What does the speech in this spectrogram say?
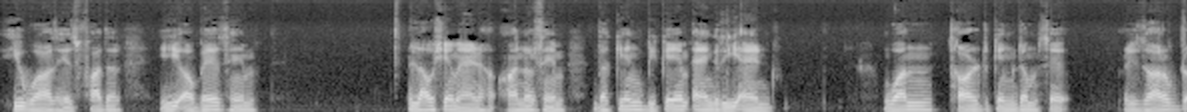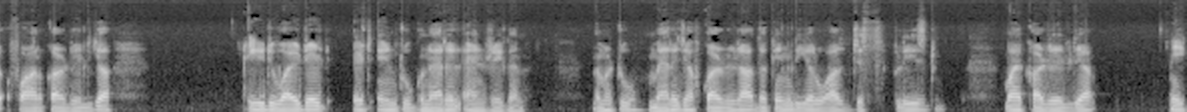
he was his father. He obeys him, loves him, and honors him. The king became angry and one third kingdom reserved for Cordelia. He divided it into Goneril and Regan. Number two, marriage of Cordelia. The king Lear was displeased by Cordelia. He,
